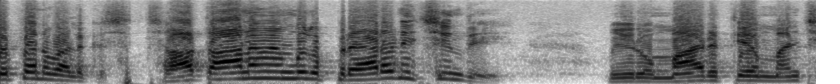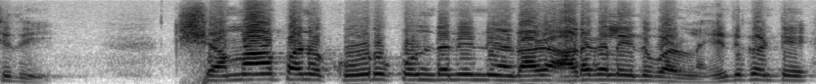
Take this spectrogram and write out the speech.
చెప్పాను వాళ్ళకి సాతాను మిమ్మల్ని ప్రేరణించింది మీరు మారితే మంచిది. క్షమాపణ కోరుకుండని నేను అడగ అడగలేదు వాళ్ళని. ఎందుకంటే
